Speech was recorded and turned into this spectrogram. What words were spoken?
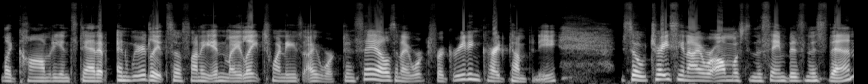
like comedy and stand up. And weirdly, it's so funny. In my late 20s, I worked in sales and I worked for a greeting card company so Tracy and I were almost in the same business then.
